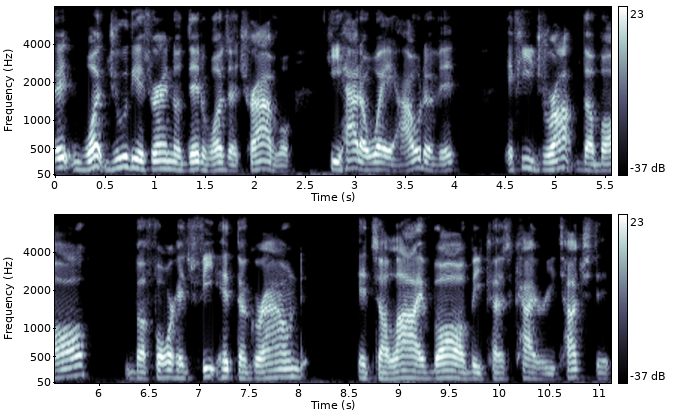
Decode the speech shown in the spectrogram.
it, what Julius Randle did was a travel. He had a way out of it. If he dropped the ball before his feet hit the ground, it's a live ball because Kyrie touched it.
